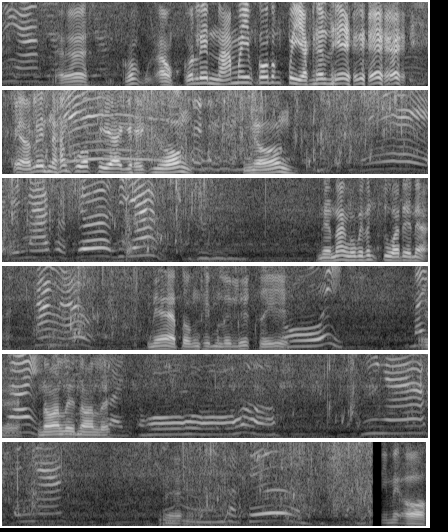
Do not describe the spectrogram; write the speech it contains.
นี่ไงเออ ก็ เอาก็เล่นน้ำไม่ก็ต้องเปียกนั่นสิ แหมเล่นน้ำกลัวเปียกเอกงงงงนี่เป็นไงสดชื่นพี่เอี้ยงเนี่ยนั่งลงไปทั้งตัวเลยเนี่ยนั่งแล้วเนี่ยตรงที่มันลึกๆสิโอ้ยไม่ใช่เออนอนเลยนอนเลยโอ้โหนี่ไงเป็นไงเอออืมสดชื่นนี่ไม่ออก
